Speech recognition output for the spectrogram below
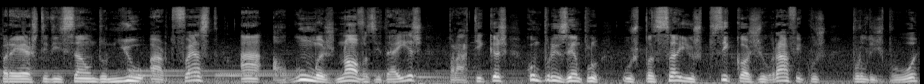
Para esta edição do New Art Fest há algumas novas ideias práticas, como por exemplo os passeios psicogeográficos por Lisboa,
